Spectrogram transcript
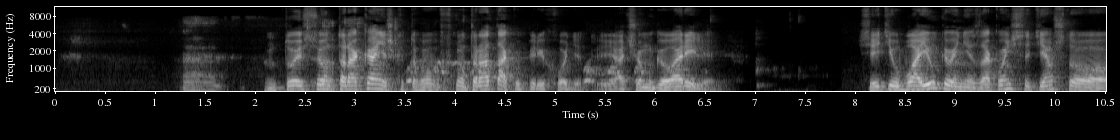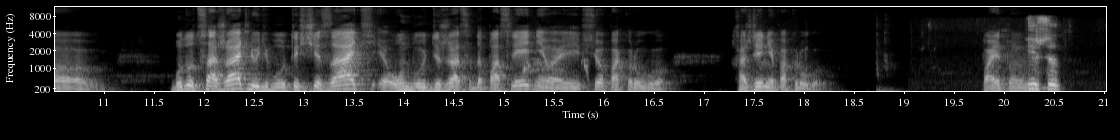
Ну, то есть он тараканишка в контратаку переходит. И о чем мы говорили. Все эти убаюкивания закончатся тем, что Будут сажать, люди будут исчезать, он будет держаться до последнего, и все по кругу. Хождение по кругу. Поэтому... Пишет,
